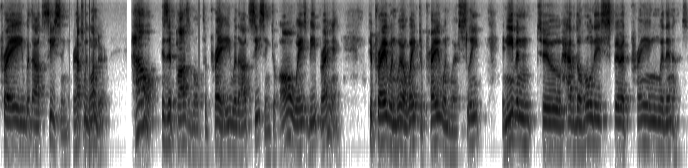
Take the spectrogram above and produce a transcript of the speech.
pray without ceasing. Perhaps we wonder, how is it possible to pray without ceasing, to always be praying? To pray when we're awake, to pray when we're asleep, and even to have the Holy Spirit praying within us.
